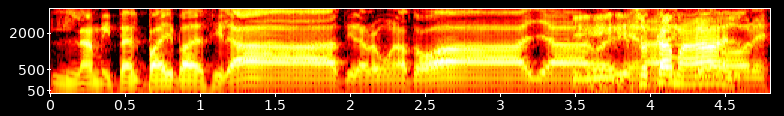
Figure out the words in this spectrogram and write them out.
la mitad del país va a decir, ah, tiraron una toalla. Sí, eso está mal.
